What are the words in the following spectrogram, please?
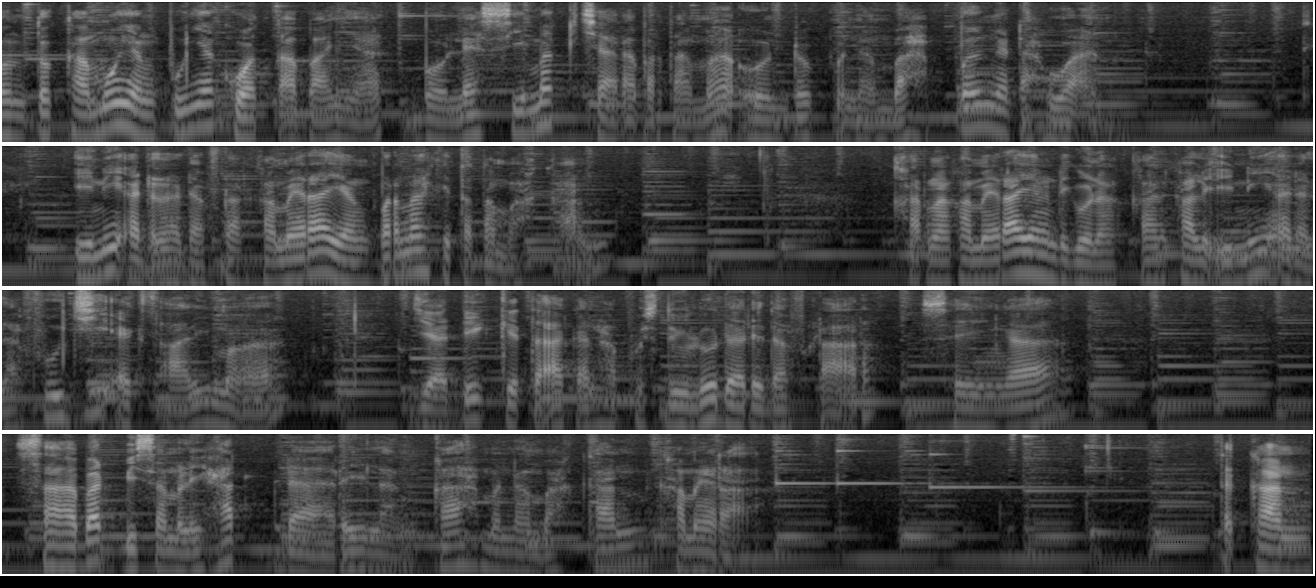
Untuk kamu yang punya kuota banyak, boleh simak cara pertama untuk menambah pengetahuan. Ini adalah daftar kamera yang pernah kita tambahkan. Karena kamera yang digunakan kali ini adalah Fuji X-A5, jadi kita akan hapus dulu dari daftar sehingga sahabat bisa melihat dari langkah menambahkan kamera. Tekan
